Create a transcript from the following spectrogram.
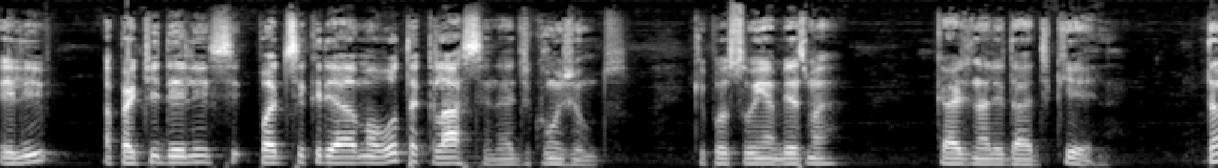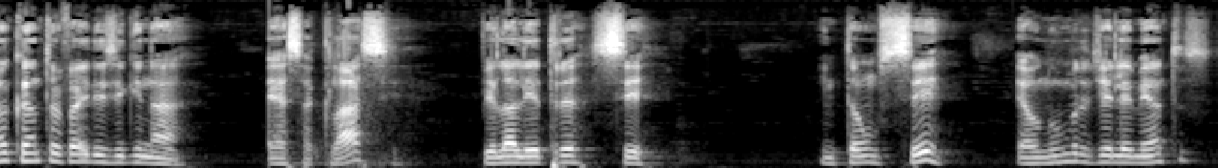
ele, a partir dele, pode se criar uma outra classe né, de conjuntos que possuem a mesma cardinalidade que ele. Então, Cantor vai designar essa classe pela letra C. Então, C é o número de elementos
